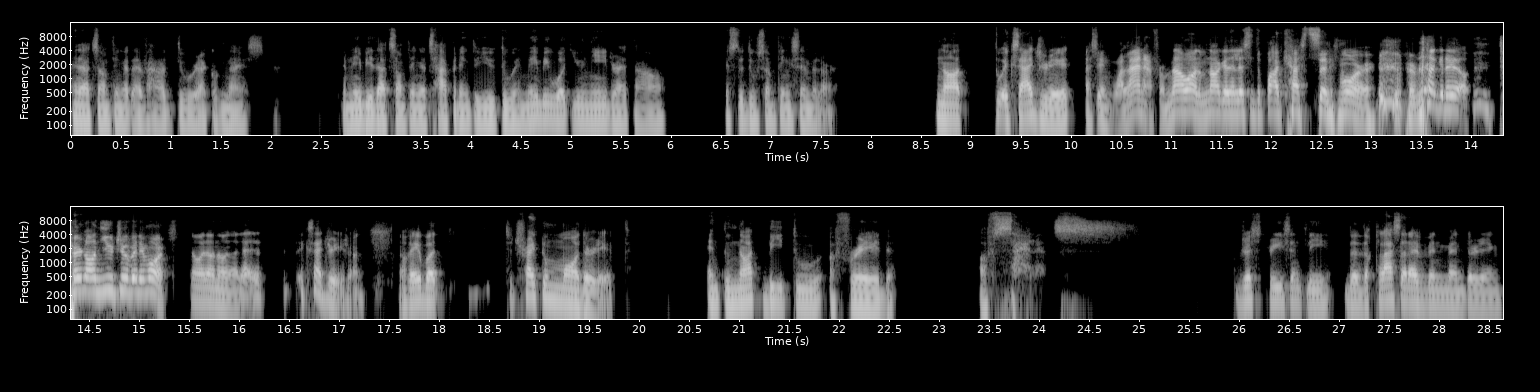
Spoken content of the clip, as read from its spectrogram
And that's something that I've had to recognize. And maybe that's something that's happening to you too. And maybe what you need right now is to do something similar not to exaggerate, as in, wala na. From now on, I'm not going to listen to podcasts anymore. I'm not going to turn on YouTube anymore. No, no, no, no. Exaggeration. Okay. But to try to moderate and to not be too afraid of silence. Just recently, the, the class that I've been mentoring,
